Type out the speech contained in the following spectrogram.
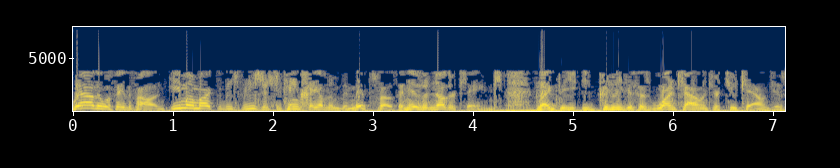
rather we'll say the following: Ima marti bishvisha shekain chayavim b'mitzvos. And here's another change. Like the, you could read this as one challenge or two challenges.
